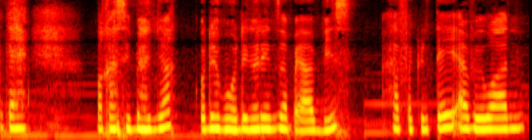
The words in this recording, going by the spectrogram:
Oke, makasih banyak udah mau dengerin sampai habis. Have a great day everyone.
